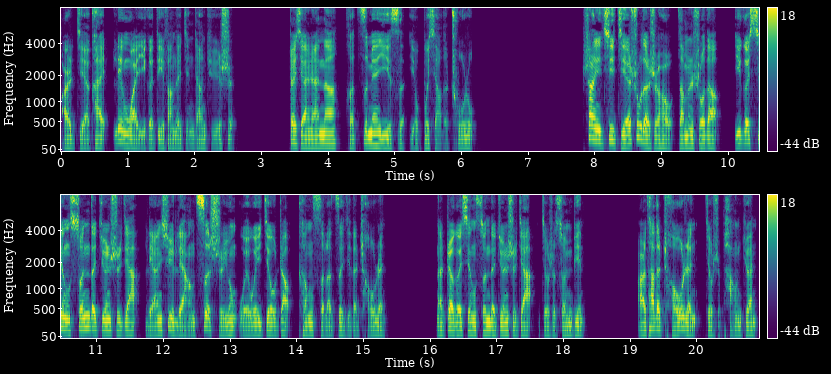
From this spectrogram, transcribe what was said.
而解开另外一个地方的紧张局势。这显然呢和字面意思有不小的出入。上一期结束的时候，咱们说到一个姓孙的军事家连续两次使用围魏救赵，坑死了自己的仇人。那这个姓孙的军事家就是孙膑。而他的仇人就是庞涓。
